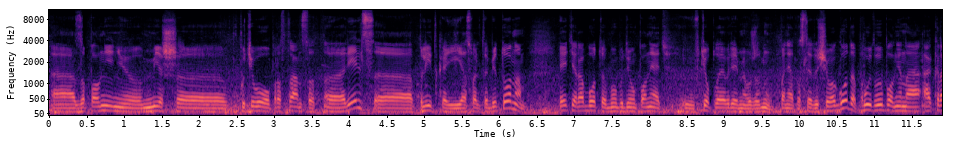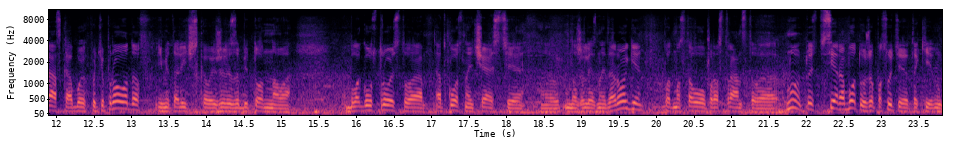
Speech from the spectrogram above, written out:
заполнению межпутевого пространства э, рельс плиткой и асфальтобетоном. Эти работы мы будем выполнять в теплое время уже, ну, понятно, следующего года. Будет выполнена окраска обоих путепроводов и металлического, и железобетонного благоустройство откосной части э, на железной дороге, подмостового пространства. Ну, то есть все работы уже, по сути, такие, ну,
